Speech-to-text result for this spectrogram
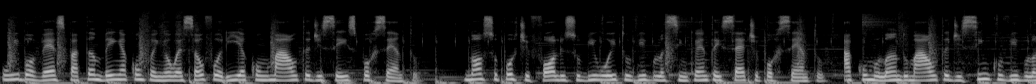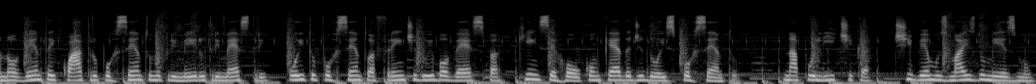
o Ibovespa também acompanhou essa euforia com uma alta de 6%. Nosso portfólio subiu 8,57%, acumulando uma alta de 5,94% no primeiro trimestre, 8% à frente do Ibovespa, que encerrou com queda de 2%. Na política, tivemos mais do mesmo,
